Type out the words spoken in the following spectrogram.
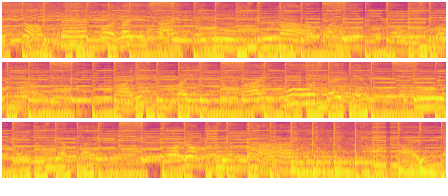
ถึงดอกแม่ก็ไล่สายไปลูกกุหลาบก็ลืมเอาตัวหายหมายถึงไปสายอู้สายใจไปดูไปเลี้ยงไปก็ลงลืมได้หายใจ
